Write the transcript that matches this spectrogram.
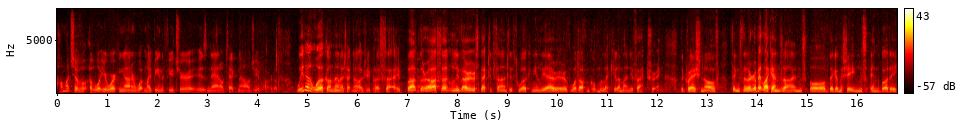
How much of, of what you're working on or what might be in the future is nanotechnology a part of? We don't work on nanotechnology per se, but okay. there are certainly very respected scientists working in the area of what's often called molecular manufacturing, the creation of things that are a bit like enzymes or bigger machines in the body,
